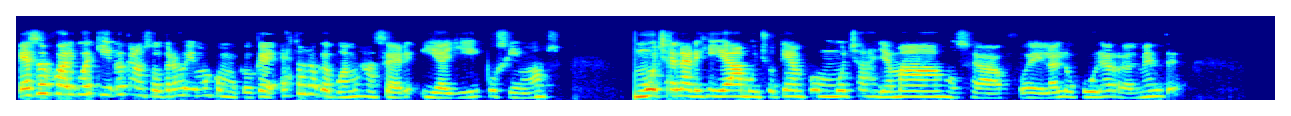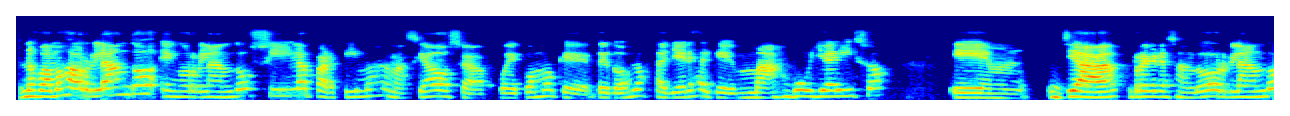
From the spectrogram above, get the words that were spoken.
ese fue el huequito que nosotros vimos como que, ok, esto es lo que podemos hacer y allí pusimos mucha energía, mucho tiempo, muchas llamadas, o sea, fue la locura realmente. Nos vamos a Orlando, en Orlando sí la partimos demasiado, o sea, fue como que de todos los talleres el que más bulla hizo. Em, ya regresando a Orlando,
